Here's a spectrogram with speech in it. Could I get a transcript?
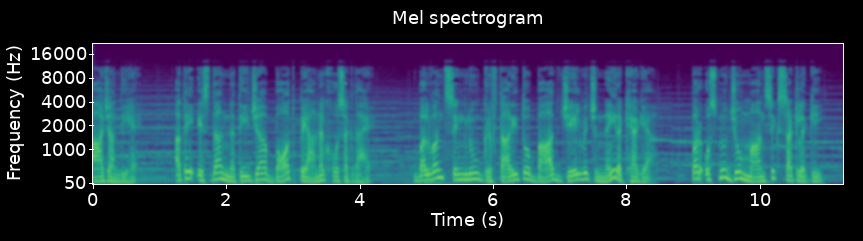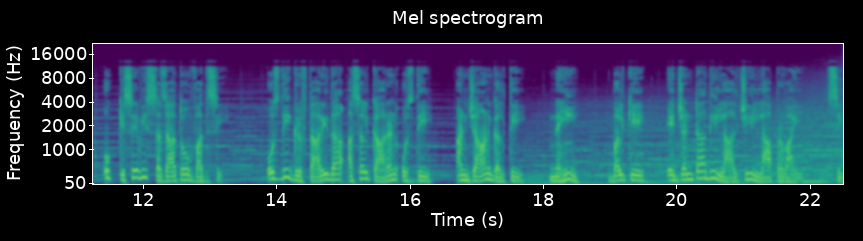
ਆ ਜਾਂਦੀ ਹੈ ਅਤੇ ਇਸ ਦਾ ਨਤੀਜਾ ਬਹੁਤ ਭਿਆਨਕ ਹੋ ਸਕਦਾ ਹੈ। ਬਲਵੰਤ ਸਿੰਘ ਨੂੰ ਗ੍ਰਿਫਤਾਰੀ ਤੋਂ ਬਾਅਦ ਜੇਲ੍ਹ ਵਿੱਚ ਨਹੀਂ ਰੱਖਿਆ ਗਿਆ, ਪਰ ਉਸ ਨੂੰ ਜੋ ਮਾਨਸਿਕ ਸੱਟ ਲੱਗੀ, ਉਹ ਕਿਸੇ ਵੀ ਸਜ਼ਾ ਤੋਂ ਵੱਧ ਸੀ। ਉਸ ਦੀ ਗ੍ਰਿਫਤਾਰੀ ਦਾ ਅਸਲ ਕਾਰਨ ਉਸ ਦੀ ਅਣਜਾਣ ਗਲਤੀ ਨਹੀਂ, ਬਲਕਿ ਏਜੰਟਾਂ ਦੀ ਲਾਲਚੀ ਲਾਪਰਵਾਹੀ ਸੀ।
